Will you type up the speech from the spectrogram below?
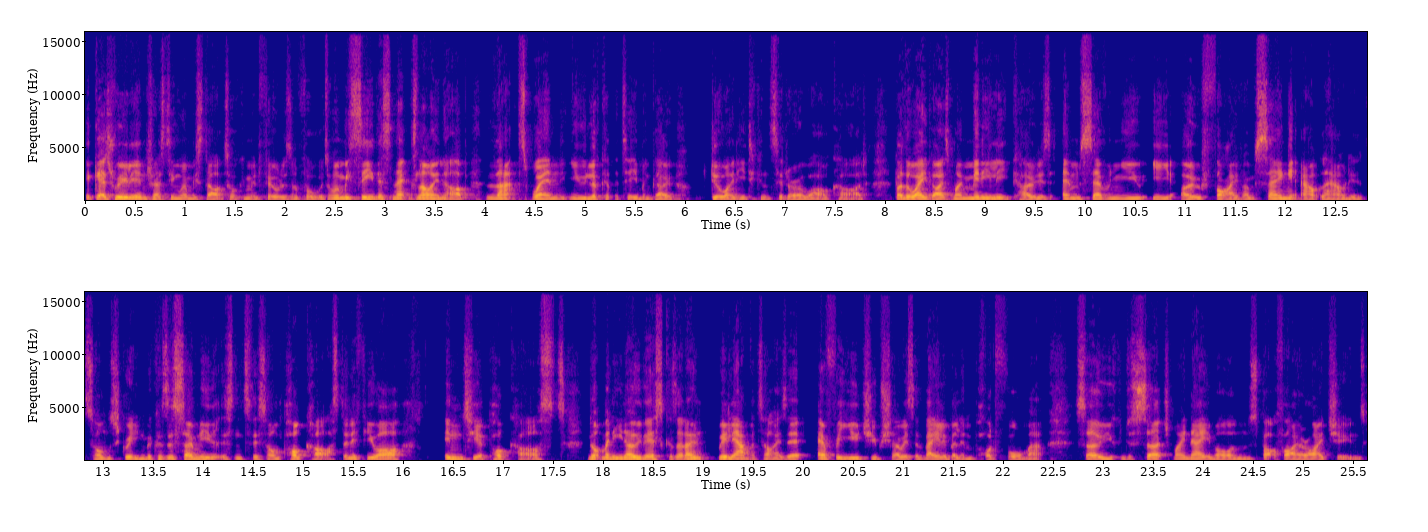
It gets really interesting when we start talking midfielders and forwards. And when we see this next lineup, that's when you look at the team and go, do I need to consider a wild card? By the way, guys, my mini league code is M7UE05. I'm saying it out loud, it's on screen because there's so many that listen to this on podcast. And if you are into your podcasts. Not many know this because I don't really advertise it. Every YouTube show is available in pod format. So you can just search my name on Spotify or iTunes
